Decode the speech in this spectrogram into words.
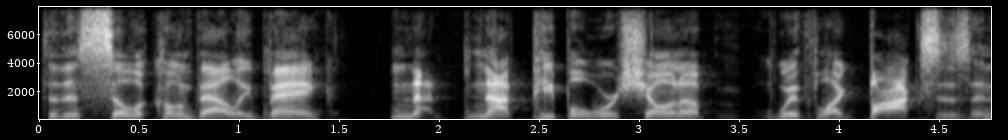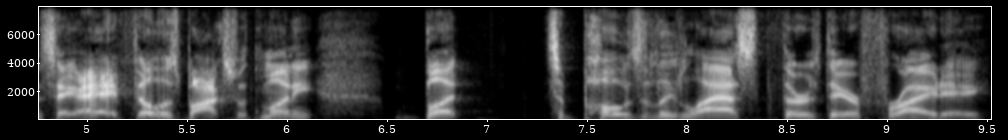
to this Silicon Valley bank. Not not people were showing up with like boxes and say, "Hey, fill this box with money," but supposedly last Thursday or Friday,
